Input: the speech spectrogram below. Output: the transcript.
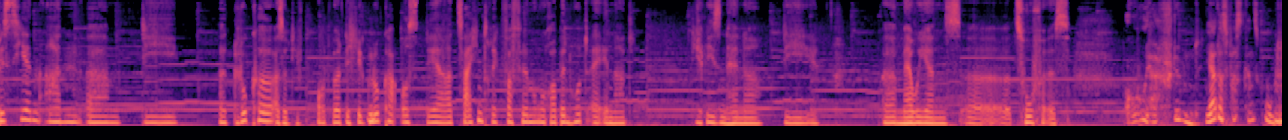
bisschen an ähm, die äh, Glucke, also die wortwörtliche Glucke aus der Zeichentrickverfilmung Robin Hood erinnert. Die Riesenhenne, die äh, Marians äh, Zofe ist. Oh ja, stimmt. Ja, das passt ganz gut.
